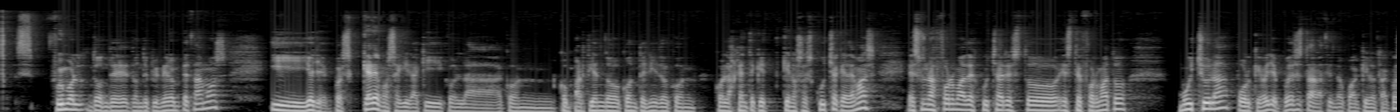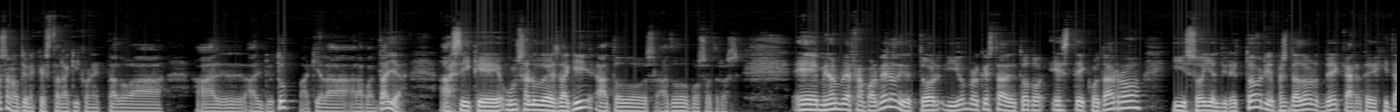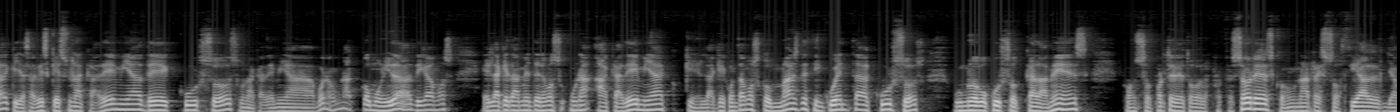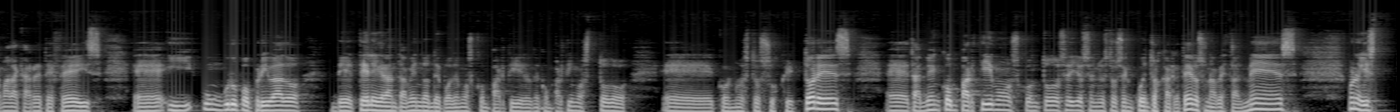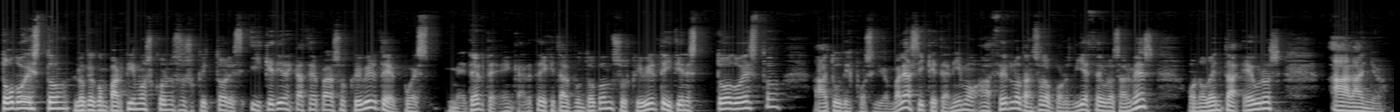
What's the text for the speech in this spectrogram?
fuimos donde, donde primero empezamos y oye, pues queremos seguir aquí con la, con, compartiendo contenido con, la gente que, que, nos escucha, que además es una forma de escuchar esto, este formato muy chula porque, oye, puedes estar haciendo cualquier otra cosa, no tienes que estar aquí conectado al, YouTube, aquí a la, pantalla. Así que un saludo desde aquí a todos, a todos vosotros. Eh, mi nombre es Fran Palmero, director y hombre orquesta de todo este cotarro y soy el director y el presentador de Carrete Digital, que ya sabéis que es una academia de cursos, una academia, bueno, una comunidad, digamos, en la que también tenemos una academia en la que contamos con más de 50 cursos, un nuevo curso cada mes, con soporte de todos los profesores, con una red social llamada Carrete Face eh, y un grupo privado de Telegram también donde podemos compartir, donde compartimos todo eh, con nuestros suscriptores. Eh, también compartimos con todos ellos en nuestros encuentros carreteros una vez al mes. Bueno, y es todo esto lo que compartimos con nuestros suscriptores. ¿Y qué tienes que hacer para suscribirte? Pues meterte en carretedigital.com, suscribirte y tienes todo esto a tu disposición, ¿vale? Así que te animo a hacerlo tan solo por 10 euros al mes o 90 euros al año.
